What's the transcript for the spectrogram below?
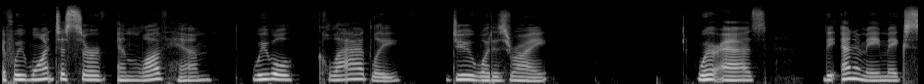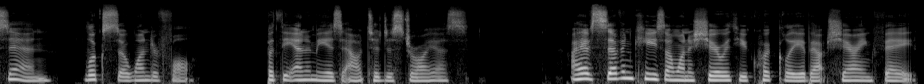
If we want to serve and love Him, we will gladly do what is right. Whereas the enemy makes sin look so wonderful, but the enemy is out to destroy us. I have seven keys I want to share with you quickly about sharing faith.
